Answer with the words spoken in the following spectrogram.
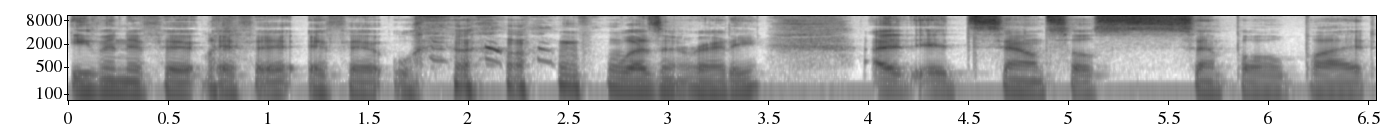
even if it if it if it wasn't ready. I, it sounds so simple, but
